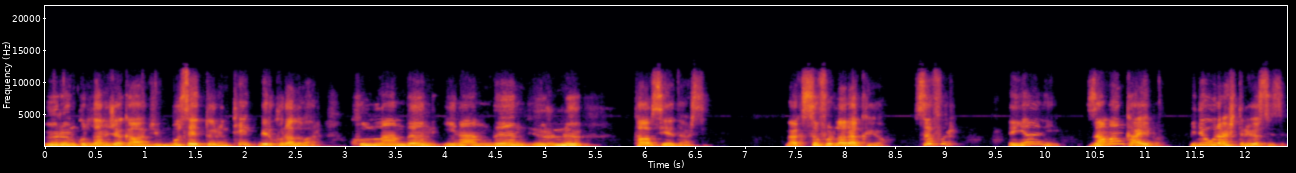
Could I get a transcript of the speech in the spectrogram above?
Ürün kullanacak abicim. Bu sektörün tek bir kuralı var. Kullandığın, inandığın ürünü tavsiye edersin. Bak sıfırlar akıyor. Sıfır. E yani zaman kaybı. Bir de uğraştırıyor sizi.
